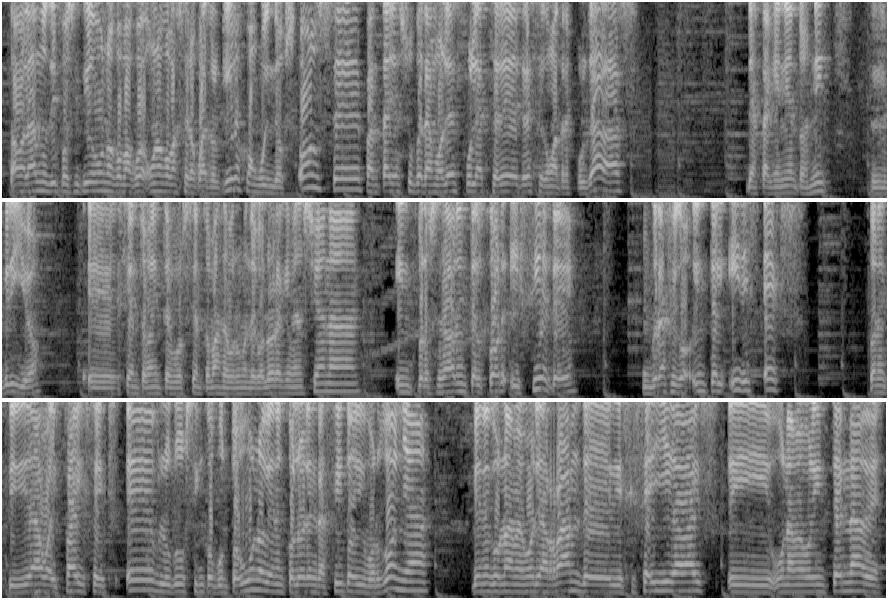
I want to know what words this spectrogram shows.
Estamos hablando de un dispositivo 1,04 kilos con Windows 11, pantalla Super AMOLED Full HD de 13,3 pulgadas, de hasta 500 nits el brillo, 120% eh, más de volumen de color aquí mencionan, procesador Intel Core i7, un gráfico Intel Iris X conectividad Wi-Fi 6E, Bluetooth 5.1, viene en colores grafito y borgoña, viene con una memoria RAM de 16 GB y una memoria interna de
